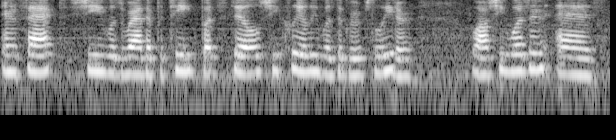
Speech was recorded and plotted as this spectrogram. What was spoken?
In fact, she was rather petite, but still, she clearly was the group's leader, while she wasn't as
